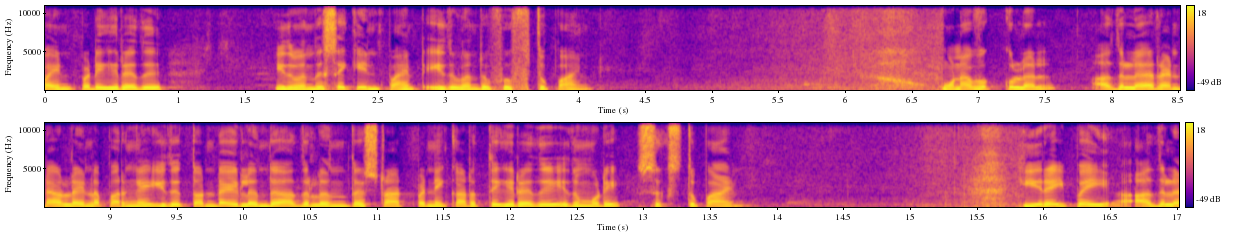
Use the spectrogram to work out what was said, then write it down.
பயன்படுகிறது. இது வந்து செகண்ட் பாயிண்ட் இது வந்து ஃபிஃப்த்து பாயிண்ட் உணவுக்குழல் அதில் ரெண்டாவது லைனில் பாருங்கள் இது தொண்டையிலேருந்து அதுலேருந்து ஸ்டார்ட் பண்ணி கடத்துகிறது. இது முடி சிக்ஸ்த்து பாயிண்ட் இறைப்பை அதில்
